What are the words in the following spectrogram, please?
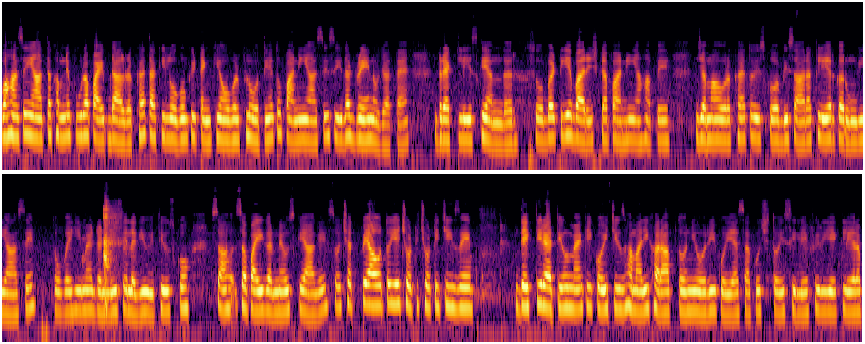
वहाँ से यहाँ तक हमने पूरा पाइप डाल रखा है ताकि लोगों की टंकियाँ ओवरफ्लो होती हैं तो पानी यहाँ से सीधा ड्रेन हो जाता है डायरेक्टली इसके अंदर। सो बट ये बारिश का पानी यहाँ पे जमा हो रखा है तो इसको अभी सारा क्लियर करूँगी यहाँ से। तो वही मैं डंडी से लगी हुई थी उसको सफ़ाई करने उसके आगे। सो छत पे आओ तो ये छोटी छोटी चीज़ें देखती रहती हूँ मैं कि कोई चीज़ हमारी ख़राब तो नहीं हो रही, कोई ऐसा कुछ तो इसीलिए फिर ये क्लियर अप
